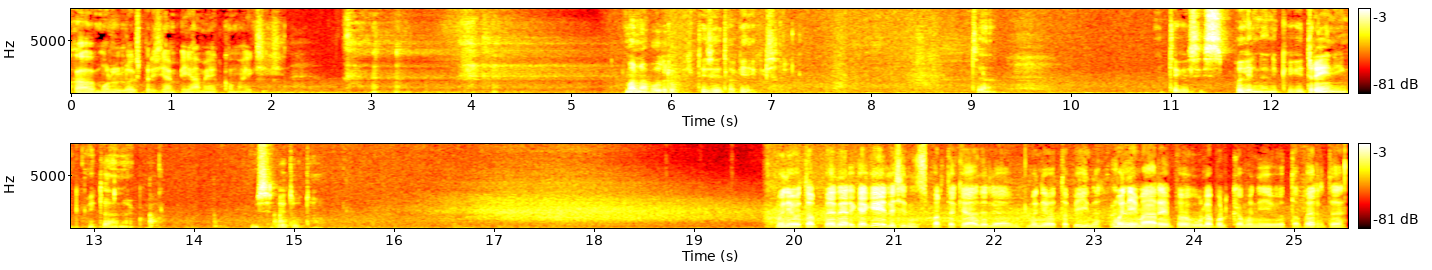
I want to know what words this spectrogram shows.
aga mul oleks päris hea, hea meel, kui ma eksiksin. mannapudrupilt ei sõida keegi seal. et ega siis põhiline on ikkagi treening, mida nagu, mis seal edu toob. mõni võtab energiakeeli siin Spartakiaadil ja mõni võtab viina, mõni määrib huulepulka, mõni võtab verd ja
